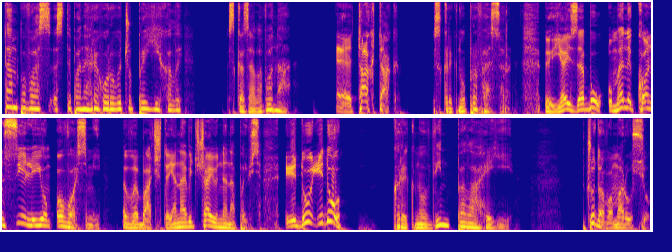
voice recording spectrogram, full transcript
Там по вас, Степане Григоровичу, приїхали, сказала вона. Е, Так, так. скрикнув професор. Я й забув, у мене консиліум о восьмій. Ви бачите, я навіть чаю не напився. Іду, іду. крикнув він Пелагії. Чудово, Марусю.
